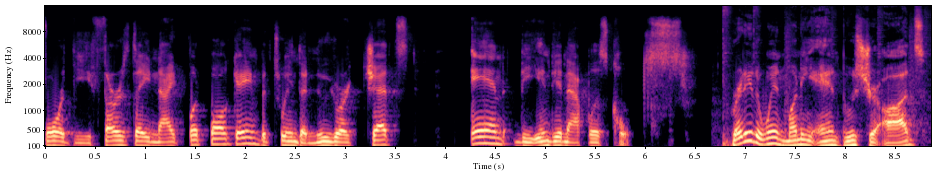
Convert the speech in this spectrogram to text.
for the Thursday night football game between the New York Jets and the Indianapolis Colts. Ready to win money and boost your odds?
